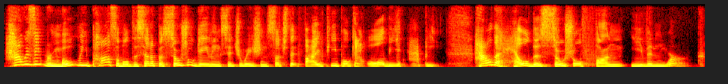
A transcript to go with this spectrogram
how is it remotely possible to set up a social gaming situation such that five people can all be happy? How the hell does social fun even work?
